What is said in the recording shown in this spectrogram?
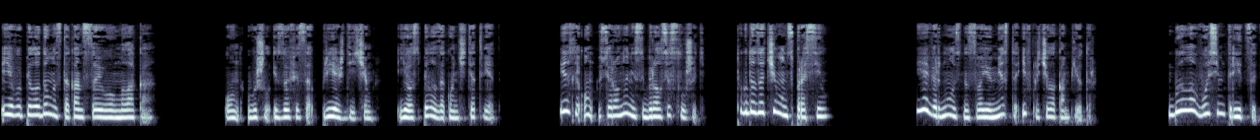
Я выпила дома стакан соевого молока. Он вышел из офиса прежде, чем я успела закончить ответ. Если он все равно не собирался слушать, тогда зачем он спросил? Я вернулась на свое место и включила компьютер. Было 8.30,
